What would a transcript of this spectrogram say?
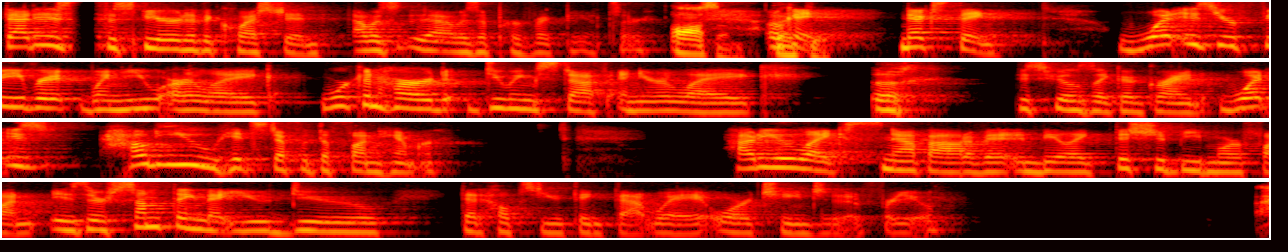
That is the spirit of the question. That was that was a perfect answer. Awesome. Thank okay. Next thing. What is your favorite when you are like working hard doing stuff and you're like, ugh, this feels like a grind. What is how do you hit stuff with the fun hammer? How do you like snap out of it and be like, this should be more fun? Is there something that you do that helps you think that way or changes it for you?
